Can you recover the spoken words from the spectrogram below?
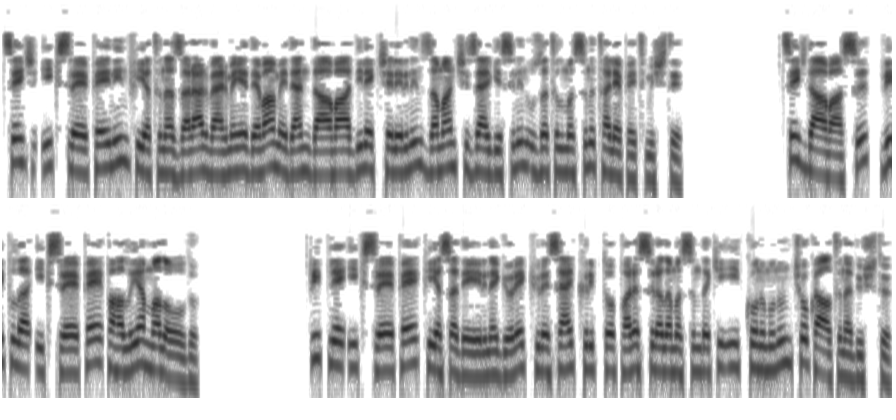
SEC, XRP'nin fiyatına zarar vermeye devam eden dava dilekçelerinin zaman çizelgesinin uzatılmasını talep etmişti. SEC davası, Ripple'a XRP pahalıya mal oldu. Ripple XRP piyasa değerine göre küresel kripto para sıralamasındaki ilk konumunun çok altına düştü.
